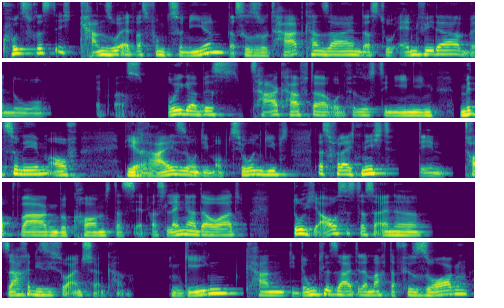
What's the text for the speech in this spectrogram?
Kurzfristig kann so etwas funktionieren. Das Resultat kann sein, dass du entweder, wenn du etwas ruhiger bist, zaghafter und versuchst denjenigen mitzunehmen auf die Reise und ihm Optionen gibst, dass vielleicht nicht den Topwagen bekommst, dass es etwas länger dauert. Durchaus ist das eine Sache, die sich so einstellen kann. Hingegen kann die dunkle Seite der Macht dafür sorgen,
